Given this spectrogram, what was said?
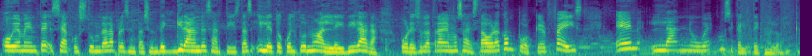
obviamente se acostumbra a la presentación de grandes artistas y le tocó el turno a Lady Gaga. Por eso la traemos a esta hora con Poker Face en la nube musical y tecnológica.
